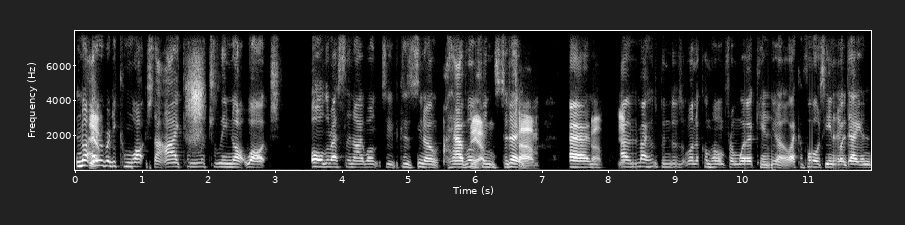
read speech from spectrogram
not Yeah. everybody can watch that. I can literally not watch all the wrestling I want to because you know I have other Yeah. things to do. Um, Um, yeah. and my husband doesn't want to come home from working, you know, like a 14 hour day and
